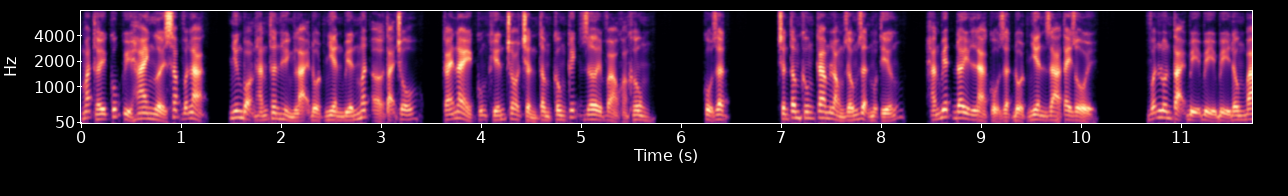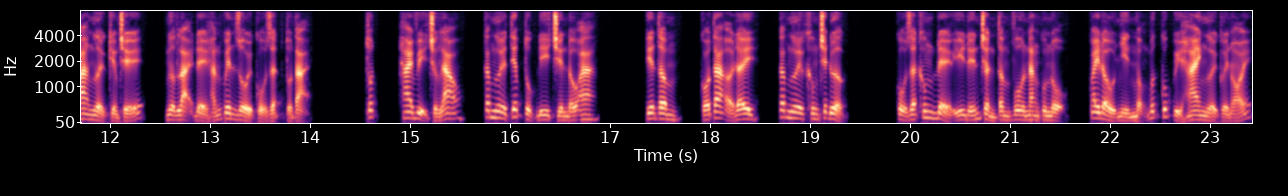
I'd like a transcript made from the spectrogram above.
Mắt thấy cúc quỷ hai người sắp vẫn lạc, nhưng bọn hắn thân hình lại đột nhiên biến mất ở tại chỗ, cái này cũng khiến cho trần tâm công kích rơi vào khoảng không. Cổ giật. Trần tâm không cam lòng giống giận một tiếng, hắn biết đây là cổ giật đột nhiên ra tay rồi. Vẫn luôn tại bị bị bị đông ba người kiềm chế, ngược lại để hắn quên rồi cổ giật tồn tại. Tốt, hai vị trưởng lão, các ngươi tiếp tục đi chiến đấu a. Yên tâm, có ta ở đây, các ngươi không chết được. Cổ giật không để ý đến trần tâm vô năng cung nộ, quay đầu nhìn mộng bức cúc quỷ hai người cười nói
